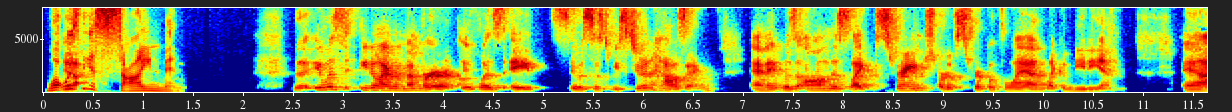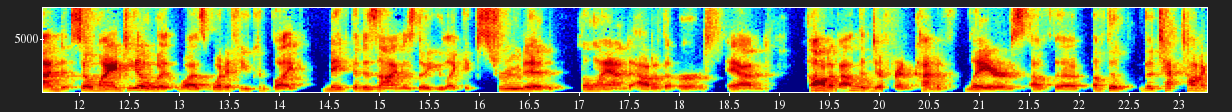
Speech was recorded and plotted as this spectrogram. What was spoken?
What was yeah. the assignment? It was, you know, I remember it was a it was supposed to be student housing and it was on this like strange sort of strip of land, like a median. And so my idea was, what if you could like make the design as though you like extruded the land out of the earth and thought oh, about cool. the different kind of layers of the of the the tectonic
